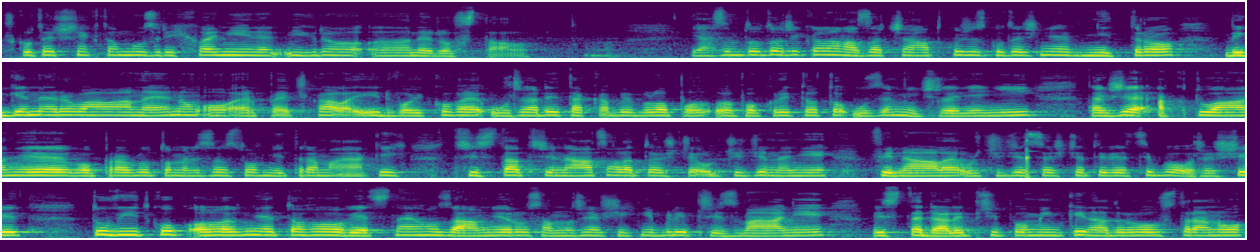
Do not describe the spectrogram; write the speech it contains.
skutečně k tomu zrychlení nikdo nedostal. Já jsem toto říkala na začátku, že skutečně vnitro vygenerovává nejenom ORP, ale i dvojkové úřady, tak, aby bylo pokryto to územní členění. Takže aktuálně opravdu to ministerstvo vnitra má nějakých 313, ale to ještě určitě není finále, určitě se ještě ty věci budou řešit. Tu výtku ohledně toho věcného záměru samozřejmě všichni byli přizváni, vy jste dali připomínky na druhou stranu,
